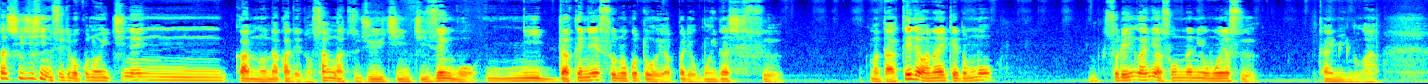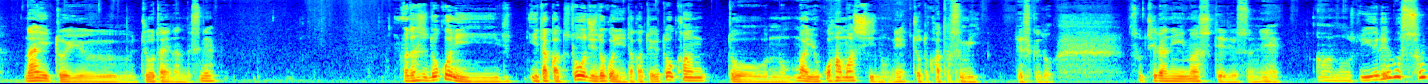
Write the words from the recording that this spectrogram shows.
私自身についてはこの1年間の中での3月11日前後にだけねそのことをやっぱり思い出す、まあ、だけではないけどもそれ以外にはそんなに思い出すタイミングがないという状態なんですね。私どこにいたかと当時どこにいたかというと関東の、まあ、横浜市のねちょっと片隅ですけどそちらにいましてですねあの、揺れはそ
